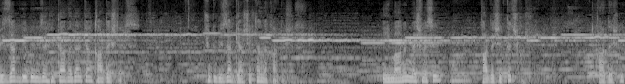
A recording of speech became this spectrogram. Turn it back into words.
Bizler birbirimize hitap ederken kardeş deriz. Çünkü bizler gerçekten de kardeşiz. İmanın neşvesi kardeşlikte çıkar. Kardeşlik.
